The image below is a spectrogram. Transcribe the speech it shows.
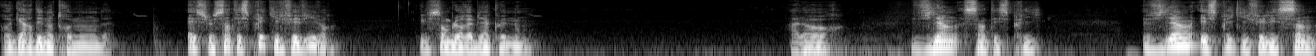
Regardez notre monde. Est-ce le Saint-Esprit qui le fait vivre? Il semblerait bien que non. Alors, viens Saint-Esprit, viens Esprit qui fait les saints,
